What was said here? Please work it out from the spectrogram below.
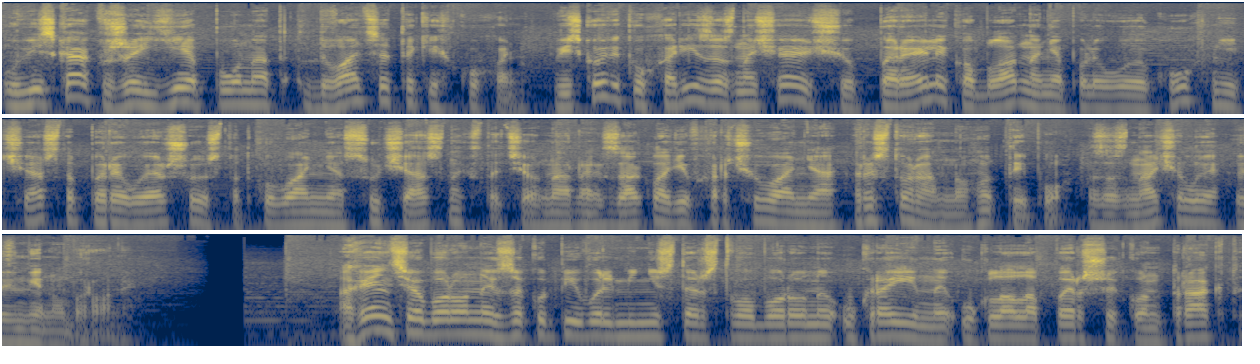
У військах вже є понад 20 таких кухонь. Військові кухарі зазначають, зазначають, що перелік обладнання польової кухні часто перевершує устаткування сучасних стаціонарних закладів харчування ресторанного типу, зазначили в Міноборони. Агенція оборонних закупівель Міністерства оборони України уклала перший контракт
